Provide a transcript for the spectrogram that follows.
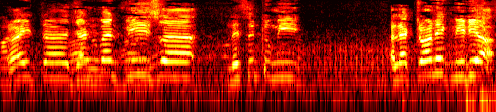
Right, uh, gentlemen, please uh, listen to me. Electronic media,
